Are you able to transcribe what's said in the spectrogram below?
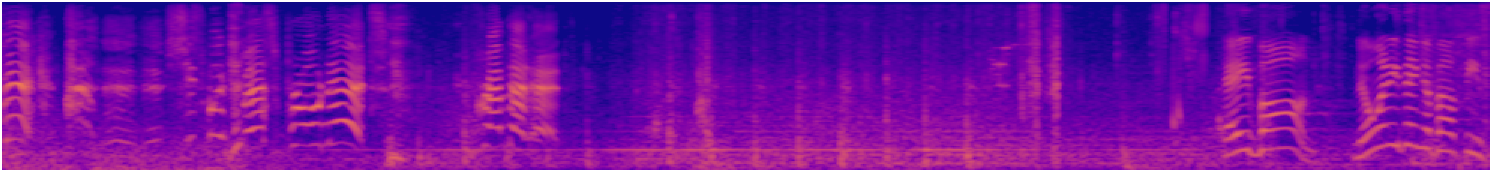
Vic! She's my best bronette! Grab that head. Hey, Vaughn, know anything about these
